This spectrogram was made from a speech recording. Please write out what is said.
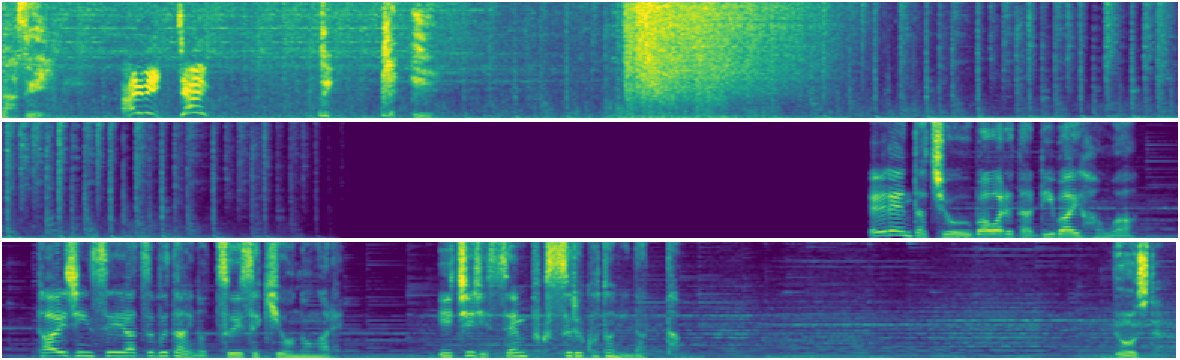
まずい。アルミンジャン！エレンたちを奪われたリヴァイ班は対人制圧部隊の追跡を逃れ一時潜伏することになった。どうした？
